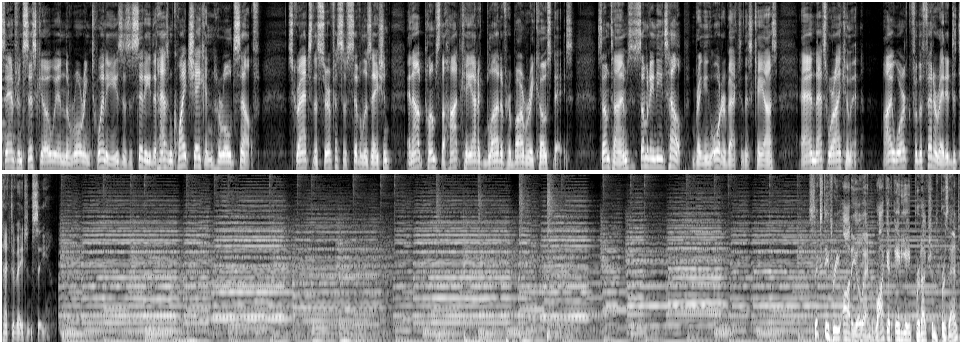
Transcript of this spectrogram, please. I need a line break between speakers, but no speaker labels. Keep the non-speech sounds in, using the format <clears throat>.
San Francisco in the roaring 20s is a city that hasn't quite shaken her old self. Scratch the surface of civilization and out pumps the hot, chaotic blood of her Barbary Coast days. Sometimes somebody needs help bringing order back to this chaos, and that's where I come in. I work for the Federated Detective Agency.
63 Audio and Rocket 88 Productions present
